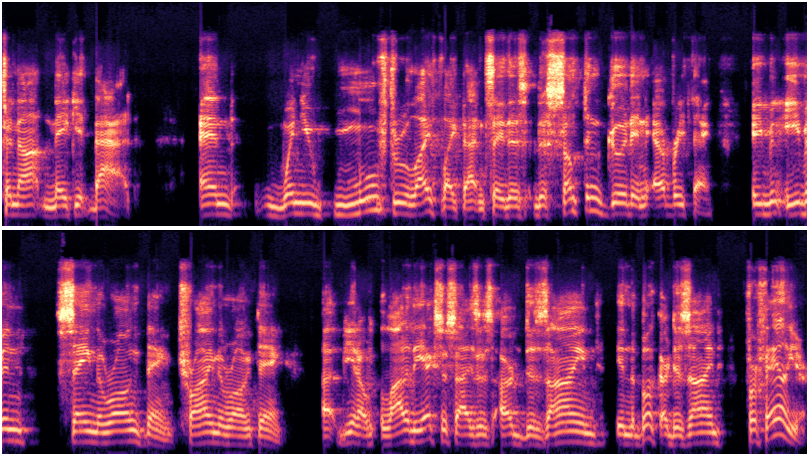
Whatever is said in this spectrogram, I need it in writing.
to not make it bad. And when you move through life like that and say there's there's something good in everything, even even saying the wrong thing, trying the wrong thing. Uh, you know, a lot of the exercises are designed in the book are designed for failure.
